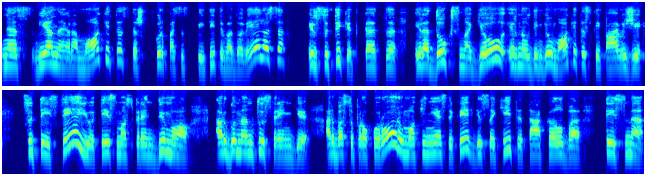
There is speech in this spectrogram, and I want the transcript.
Nes viena yra mokytis, kažkur pasiskaityti vadovėliuose ir sutikit, kad yra daug smagiau ir naudingiau mokytis, kaip pavyzdžiui, su teisėjų teismo sprendimo argumentus rengi arba su prokuroru mokiniesi, kaipgi sakyti tą kalbą teisme.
